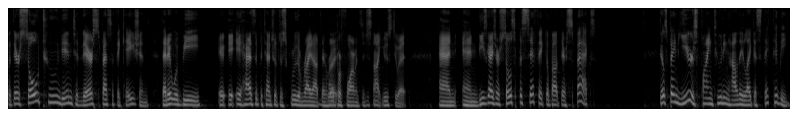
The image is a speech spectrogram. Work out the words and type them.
But they're so tuned into their specifications that it would be, it, it has the potential to screw them right up their whole Right. performance. They're just not used to it. And and these guys are so specific about their specs, they'll spend years fine tuning how they like a stick to be.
